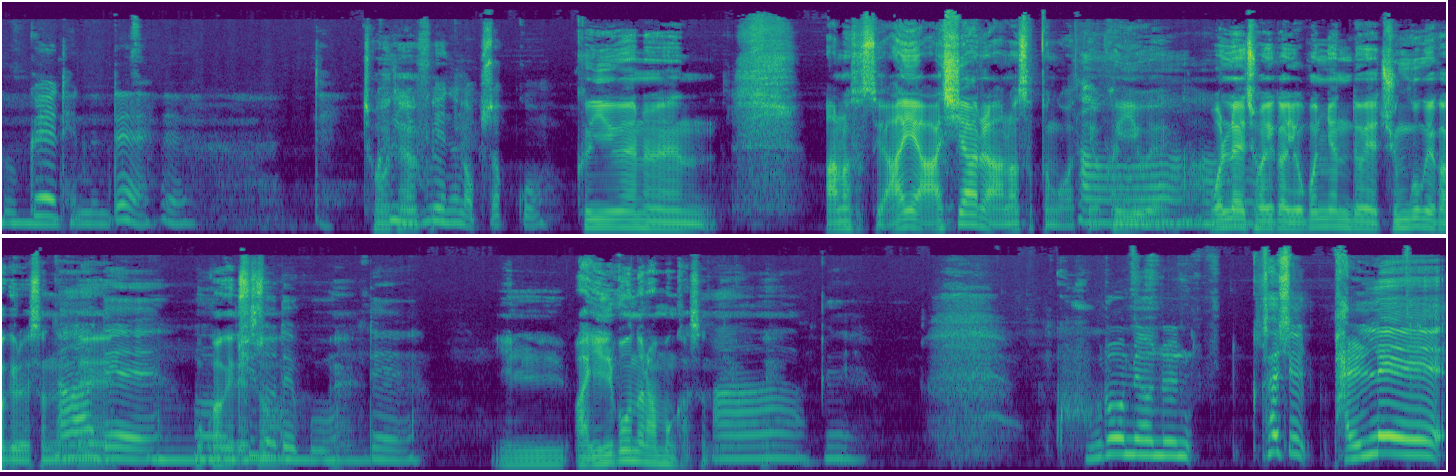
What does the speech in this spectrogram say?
그 꽤 됐는데 네. 저 그 대학교 이후에는 없었고. 그 이후에는 안 왔었어요. 아예 아시아를 안 왔었던 것 같아요. 그 아. 이후에 아. 원래 저희가 이번 연도에 중국에 가기로 했었는데 아 네. 음. 못 가게 어, 돼서 취소되고. 네. 네. 일, 아 일본을 한번 갔었네요. 아, 네. 그러면은 사실 발레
